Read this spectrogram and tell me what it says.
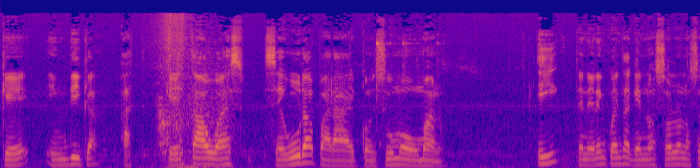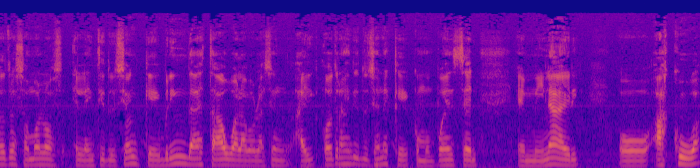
que indica que esta agua es segura para el consumo humano. Y tener en cuenta que no solo nosotros somos los, la institución que brinda esta agua a la población, hay otras instituciones que como pueden ser el Minagri, o Ascuba,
